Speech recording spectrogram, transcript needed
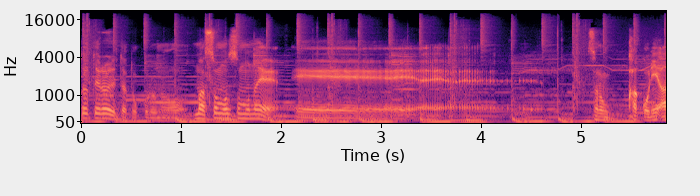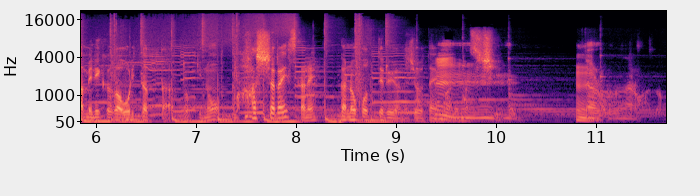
立てられたところの、まあ、そもそもね、えーその過去にアメリカが降り立った時の、まあ、発射台ですかね、が残ってるような状態もありますし、なるほど、なるほど。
